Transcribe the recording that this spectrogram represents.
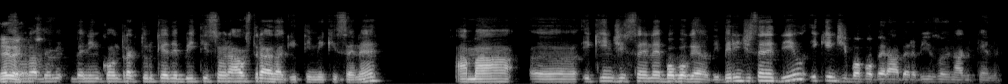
Evet. sonra ben, benim kontrat Türkiye'de bitti sonra Avustralya'da gittim iki sene. Ama e, ikinci sene Bobo geldi. Birinci sene değil ikinci Bobo beraber biz oynarken.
